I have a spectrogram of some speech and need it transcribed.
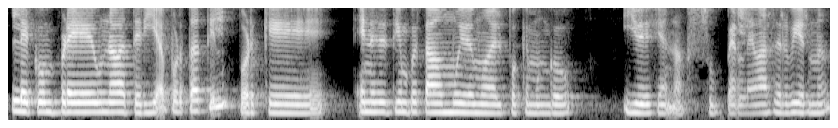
Le compré una batería portátil porque en ese tiempo estaba muy de moda el Pokémon Go. Y yo decía, no, pues súper le va a servir, ¿no?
